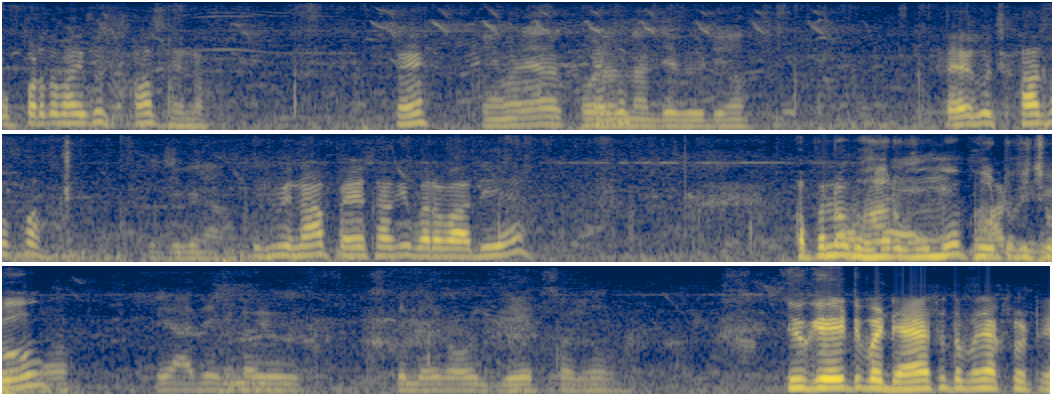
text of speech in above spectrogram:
ऊपर तो भाई कुछ खास है ना कैमरा खोल ना दे वीडियो है कुछ खास ऊपर कुछ भी ना कुछ भी ना पैसा की बर्बादी है अपना बाहर घूमो फ़ोटो खिंचवाओ ये देख लो। ये गेट पर जो यू गेट बढ़िया है तो तो मज़ाक छोटे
